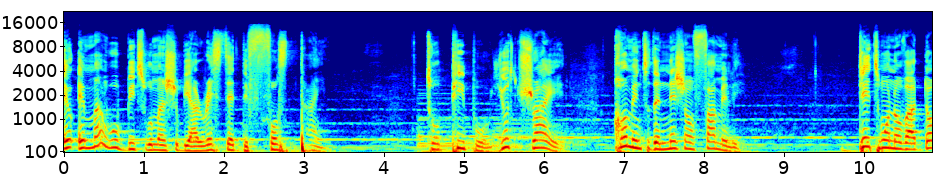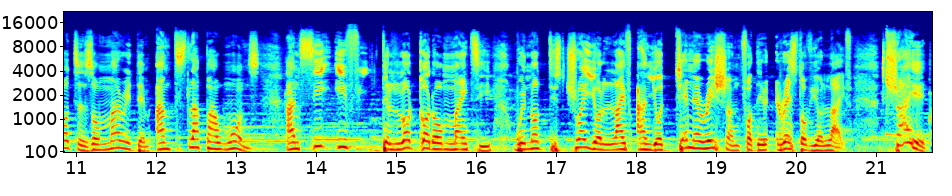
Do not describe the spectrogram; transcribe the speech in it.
A, a man who beats women should be arrested the first time. To people, you try it. Come into the nation family. Date one of our daughters or marry them and slap her once and see if the Lord God Almighty will not destroy your life and your generation for the rest of your life. Try it.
